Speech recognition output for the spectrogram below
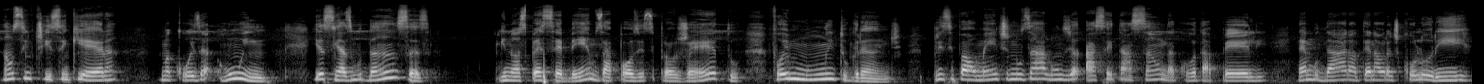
não sentissem que era uma coisa ruim. E assim, as mudanças que nós percebemos após esse projeto foi muito grande, principalmente nos alunos de aceitação da cor da pele, né? mudaram até na hora de colorir,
